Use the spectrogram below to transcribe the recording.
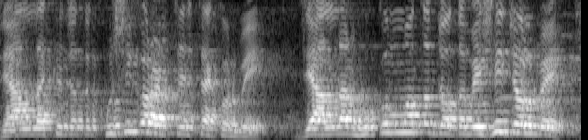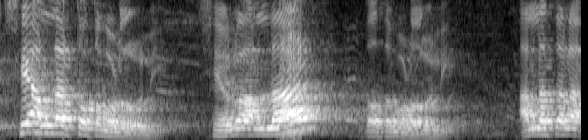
যে আল্লাহকে যত খুশি করার চেষ্টা করবে, যে আল্লাহর হুকুম মতো যত বেশি চলবে, সে আল্লাহর তত বড় অলি। সে হলো আল্লাহর তত বড় অলি। আল্লাহ তালা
